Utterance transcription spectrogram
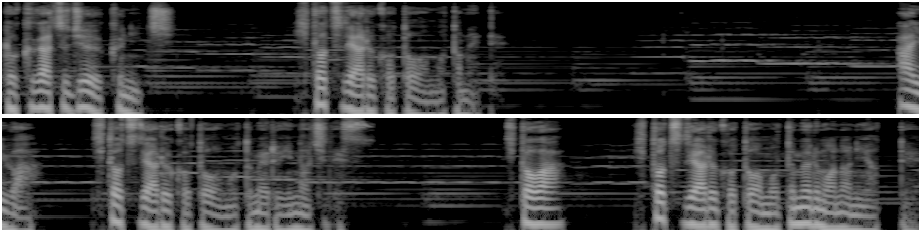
6月19日、一つであることを求めて。愛は一つであることを求める命です。人は一つであることを求めるものによって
